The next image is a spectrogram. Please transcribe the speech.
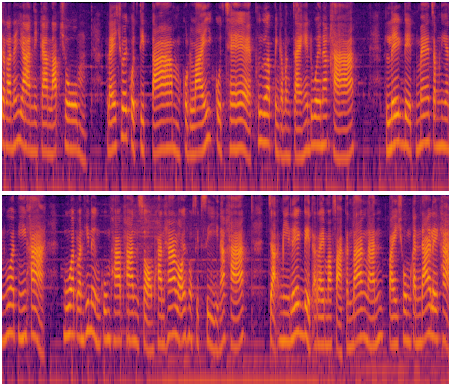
จารณญาณในการรับชม และช่วยกดติดตาม กดไลค์ กดแชร์ เพื่อเป็นกำลังใจให้ด้วยนะคะ เลขเด็ดแม่จำเนียนงวดนี้ค่ะ งวดวันที่ 1 กุมภาพันธ์ 2564 นะคะ จะมีเลขเด็ดอะไรมาฝากกันบ้างนั้น ไปชมกันได้เลยค่ะ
